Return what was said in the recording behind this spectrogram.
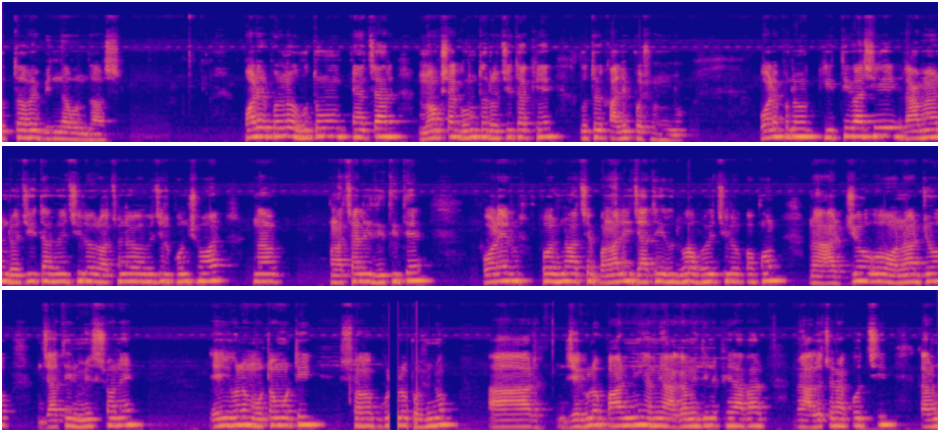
উত্তর হবে বৃন্দাবন দাস। পরের প্রশ্ন, হুতুম পেঁচার নকশা গ্রন্থ রচিতাকে উত্তর কালীপ্রসন্ন পরের প্রশ্ন, কীর্তিবাসী রামায়ণ রচয়িতা হয়েছিল, রচনা হয়েছিল কোন সময়? না, পাঁচালী রীতিতে। পরের প্রশ্ন আছে, বাঙালি জাতির উদ্ভব হয়েছিল কখন? না, আর্য ও অনার্য জাতির মিশ্রণে। এই হলো মোটামুটি সবগুলো প্রশ্ন। আর যেগুলো পারনি, আমি আগামী দিনে ফের আবার আলোচনা করছি। কারণ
